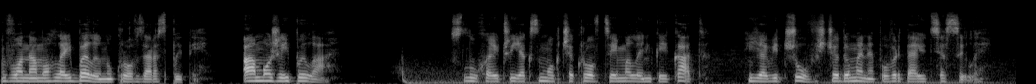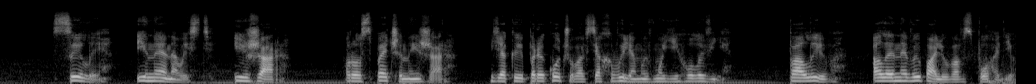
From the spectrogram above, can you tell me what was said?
Вона могла й белину кров зараз пити, а може, й пила. Слухаючи, як смокче кров цей маленький кат, я відчув, що до мене повертаються сили. Сили і ненависть, і жар, розпечений жар, який перекочувався хвилями в моїй голові, палив, але не випалював спогадів.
